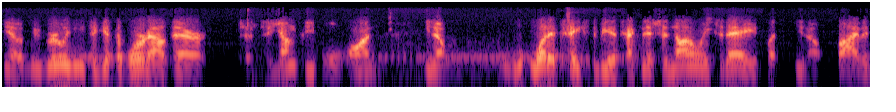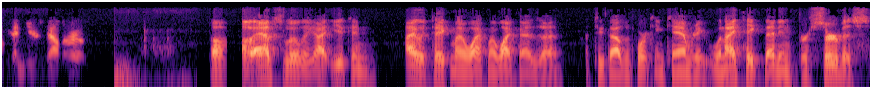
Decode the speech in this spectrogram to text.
you know we really need to get the word out there to, to young people on you know what it takes to be a technician, not only today but you know five and ten years down the road. Oh, absolutely. I, you can. I would take my wife. My wife has a, a 2014 Camry. When I take that in for service,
